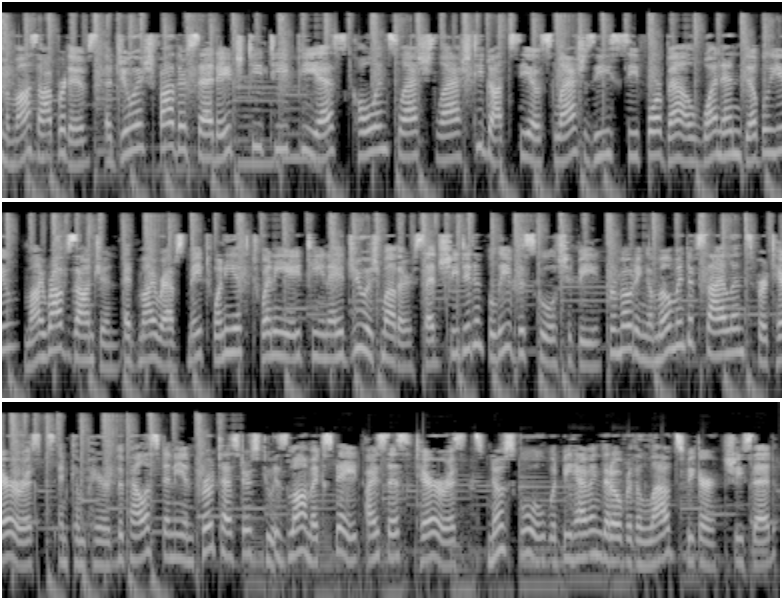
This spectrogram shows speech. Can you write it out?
Hamas operatives, a Jewish father said https colon slash slash t.co slash zc4 bell 1 nw, Myrav Zonjan, at Myrav's May 20, 2018 a Jewish mother said she didn't believe the school should be promoting a moment of silence for terrorists, and compared the Palestinian protesters to Islamic State, ISIS, terrorists. No school would be having that over the loudspeaker, she said.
